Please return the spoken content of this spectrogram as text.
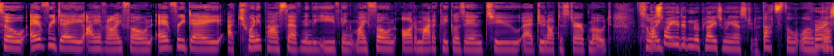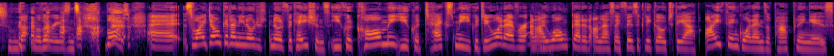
So every day I have an iPhone. Every day at 20 past seven in the evening, my phone automatically goes into uh, do not disturb mode. So That's I, why you didn't reply to me yesterday. That's the one. Right. That's, that and other reasons. but uh, so I don't get any not- notifications. You could call me, you could text me, you could do whatever, and I won't get it unless I physically go to the app. I think what ends up happening is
